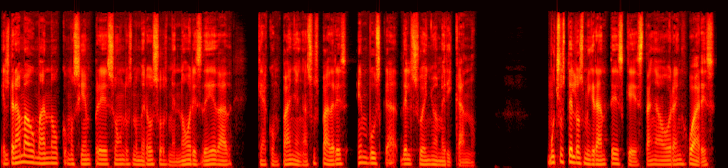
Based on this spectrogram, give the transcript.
El drama humano, como siempre, son los numerosos menores de edad que acompañan a sus padres en busca del sueño americano. Muchos de los migrantes que están ahora en Juárez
